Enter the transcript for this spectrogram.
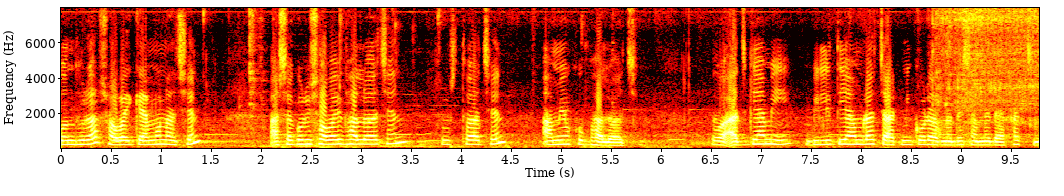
বন্ধুরা, সবাই কেমন আছেন? আশা করি সবাই ভালো আছেন, সুস্থ আছেন, আমিও খুব ভালো আছি। তো আজকে আমি বিলিতি আমরা চাটনি করে আপনাদের সামনে দেখাচ্ছি,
